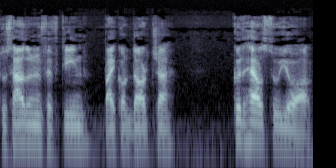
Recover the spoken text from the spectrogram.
2015 by Col d'Orcia. Good health to you all.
